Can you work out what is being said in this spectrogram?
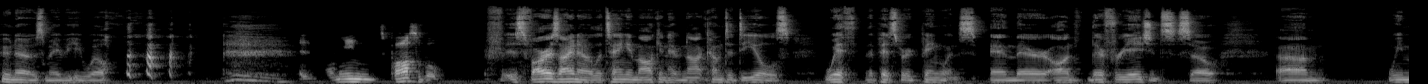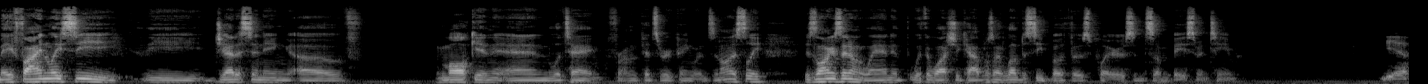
who knows? Maybe he will. I mean, it's possible. as far as I know, Letang and Malkin have not come to deals with the Pittsburgh Penguins, and they're on they're free agents. So um, we may finally see the jettisoning of Malkin and Letang from the Pittsburgh Penguins. And honestly, as long as they don't land with the Washington Capitals, I'd love to see both those players in some basement team, Yeah,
